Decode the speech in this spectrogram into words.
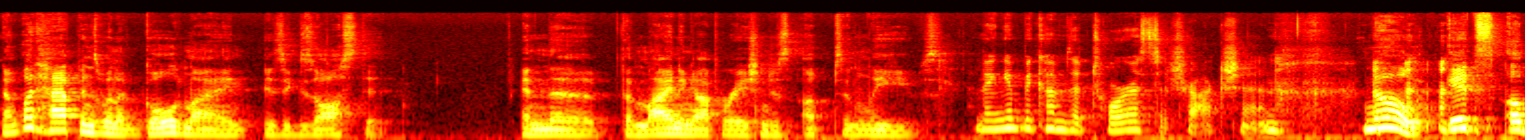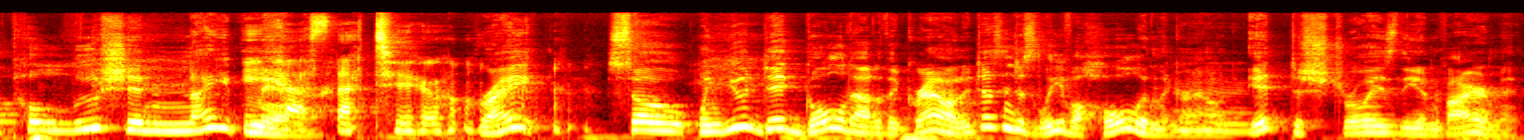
Now what happens when a gold mine is exhausted and the, the mining operation just ups and leaves? I think it becomes a tourist attraction. No, it's a pollution nightmare. Yes, that too. right? So when you dig gold out of the ground, it doesn't just leave a hole in the ground, mm. it destroys the environment.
